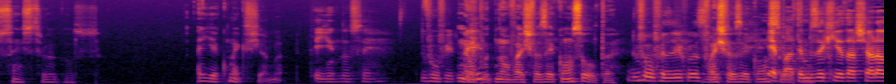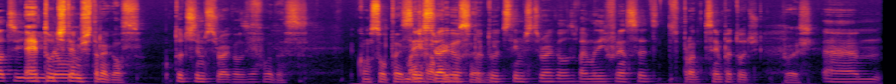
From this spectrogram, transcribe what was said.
Sem Struggles. Aí, como é que se chama? Aí, não sei. Vou ver. Não, puto, não vais fazer consulta. Vou fazer com Vais fazer É consulta. pá, estamos aqui a dar shoutouts e. É, todos não- temos struggles. Todos temos struggles, yeah. Foda-se. Consulta é Sem mais rápido struggles, para todos temos struggles, vai uma diferença de. Pronto, 100 para todos. Pois. Um,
